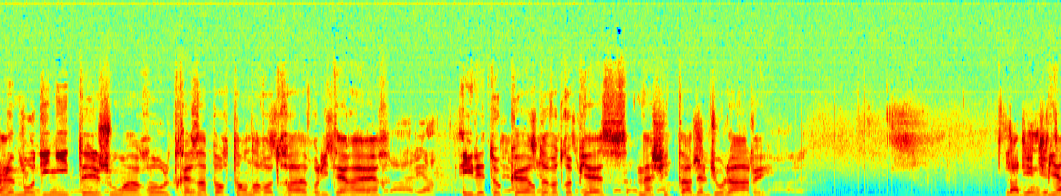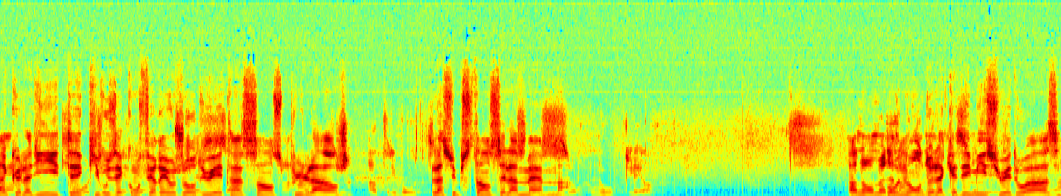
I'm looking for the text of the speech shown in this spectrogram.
le mot dignité joue un rôle très important dans votre œuvre littéraire et il est au cœur de votre pièce Nascita del Giulare. Bien que la dignité qui vous est conférée aujourd'hui ait un sens plus large, la substance est la même. Au nom de l'Académie suédoise,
